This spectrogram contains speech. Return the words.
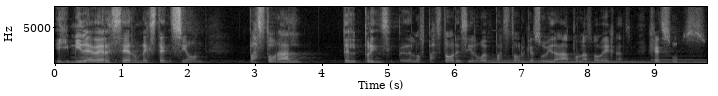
Y mi deber es ser una extensión pastoral del príncipe de los pastores y el buen pastor que su vida da por las ovejas, Jesús.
